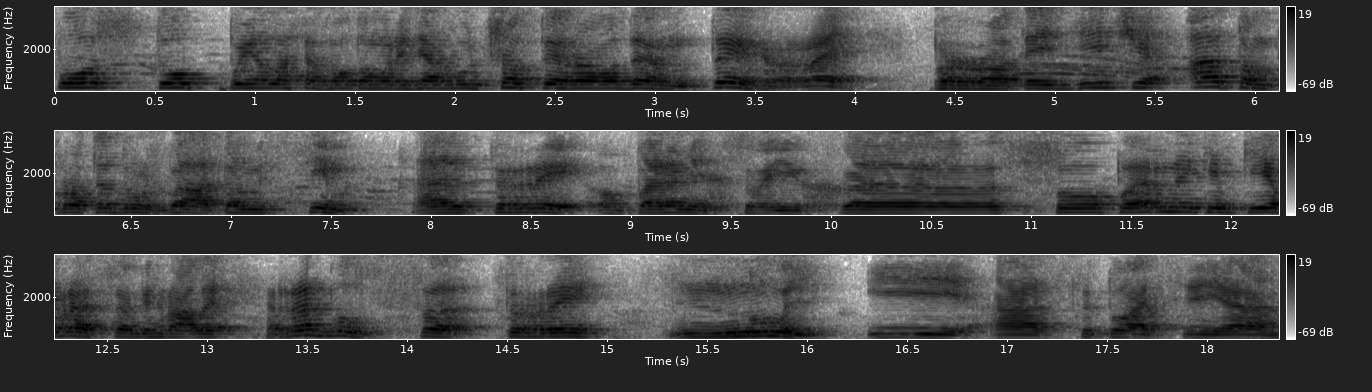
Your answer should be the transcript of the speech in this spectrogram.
поступилася золотому резерву 4-1. Тигри проти Дічі, Атом проти дружби, Атом 7. е, Три переміг своїх е, суперників. Київрец обіграли Red Bulls 3-0. І е, ситуація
